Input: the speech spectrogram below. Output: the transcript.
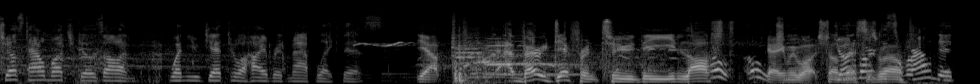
just how much goes on when you get to a hybrid map like this. Yeah. Uh, very different to the last Oh, oh, game we watched on Joan this of as Arc well. is surrounded,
